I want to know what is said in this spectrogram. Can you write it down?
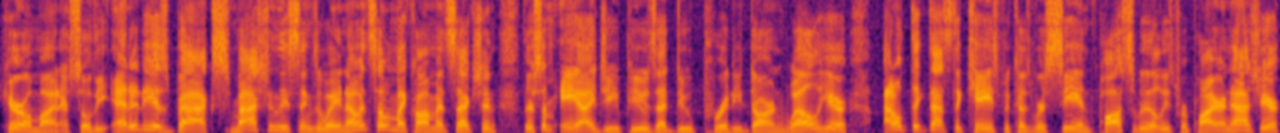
Hero Miner. So the entity is back, smashing these things away. Now, in some of my comment section, there's some AI GPUs that do pretty darn well here. I don't think that's the case because we're seeing possibly, at least for Pyrin Hash here,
